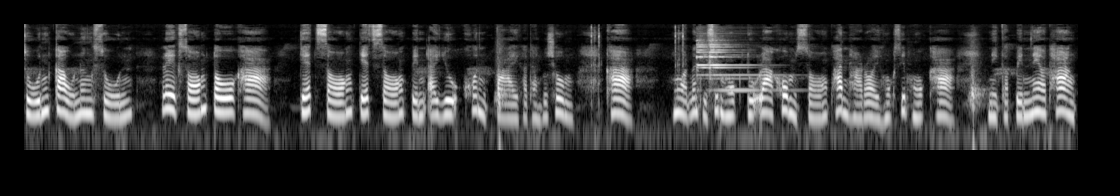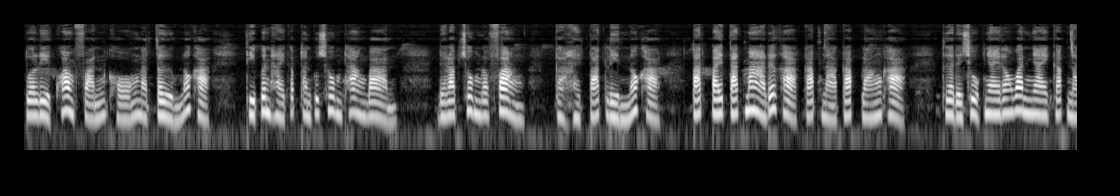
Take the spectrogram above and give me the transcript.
ศูนย์เก้าหนึ่งศูนย์เลขสองโตค่ะเจ็ดสองเจ็ดสองเป็นอายุคนตายค่ะท่านผู้ชม ค่ะงวดวันที่สิบหกตุลาคมสองพันห้าร้อยหกสิบหกค่ะ นี่ก็เป็นแนวทางตัวเลขความฝันของนาเติมเนาะค่ะ ที่เพิ่นให้กับท่านผู้ชมทางบ้าน ได้รับชมรับฟังก็ให้ตัดเลนเนาะค่ะ ตัดไปตัดมาเด้อค่ะ กลับหนากลับหลังค่ะ เธอได้โชคใหญ่รางวัลใหญ่กับนา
